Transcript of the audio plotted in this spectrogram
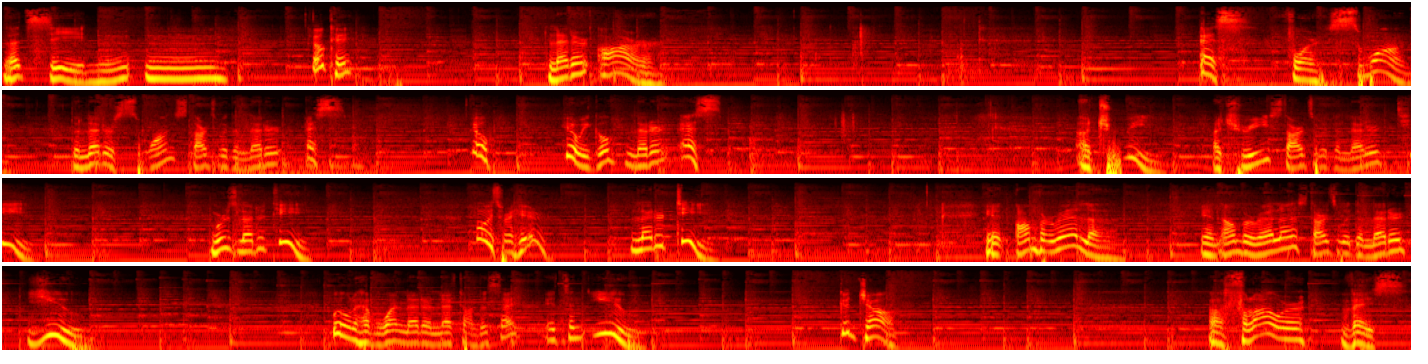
Let's see. Mm, mm, Okay. Letter R. S for swan. The letter swan starts with the letter S. Oh, here we go, letter S. A tree. A tree starts with the letter T. Where's letter T? Oh, it's right here. Letter T. An umbrella. An umbrella starts with the letter U. We only have one letter left on this side. It's an U. Good job. A flower vase.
